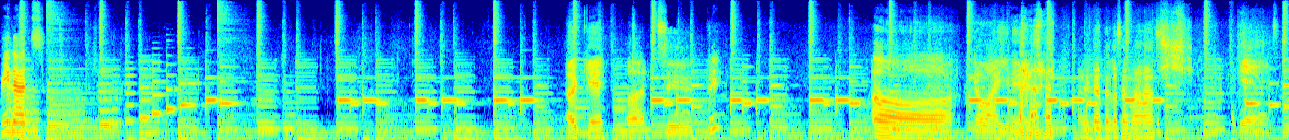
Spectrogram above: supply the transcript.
พีนัทโอเค one two three おー、かわいいね。ありがとうございます。OK。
